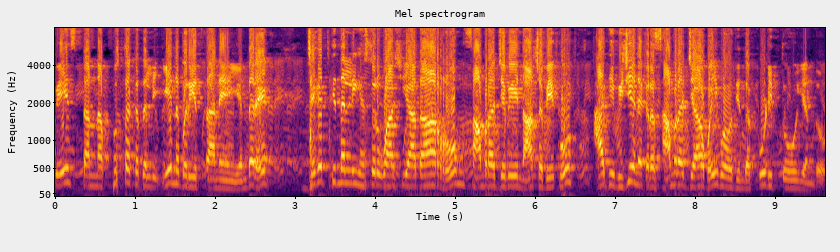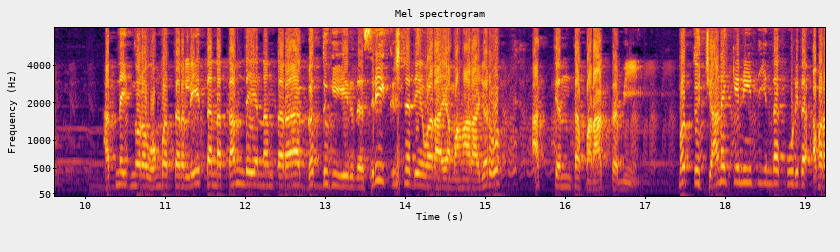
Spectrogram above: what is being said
ಪೇಸ್ ತನ್ನ ಪುಸ್ತಕದಲ್ಲಿ ಏನು ಬರೆಯುತ್ತಾನೆ ಎಂದರೆ ಜಗತ್ತಿನಲ್ಲಿ ಹೆಸರುವಾಸಿಯಾದ ರೋಮ್ ಸಾಮ್ರಾಜ್ಯವೇ ನಾಚಬೇಕು, ಹಾಗೆ ವಿಜಯನಗರ ಸಾಮ್ರಾಜ್ಯ ವೈಭವದಿಂದ ಕೂಡಿತ್ತು ಎಂದು. ಹದಿನೈದು ನೂರ ಒಂಬತ್ತರಲ್ಲಿ ತನ್ನ ತಂದೆಯ ನಂತರ ಗದ್ದುಗೆ ಏರಿದ ಶ್ರೀ ಕೃಷ್ಣದೇವರಾಯ ಮಹಾರಾಜರು ಅತ್ಯಂತ ಪರಾಕ್ರಮಿ. ಮತ್ತು ಚಾಣಕ್ಯ ನೀತಿಯಿಂದ ಕೂಡಿದ ಅವರ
